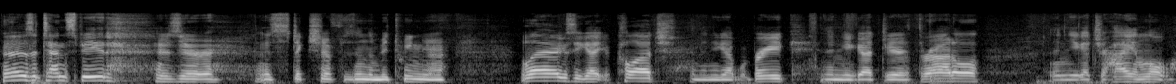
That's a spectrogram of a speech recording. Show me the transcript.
it is a 10 speed. Here's your stick shift is in the between your legs. You got your clutch, and then you got your brake, and then you got your throttle, and then you got your high and low.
